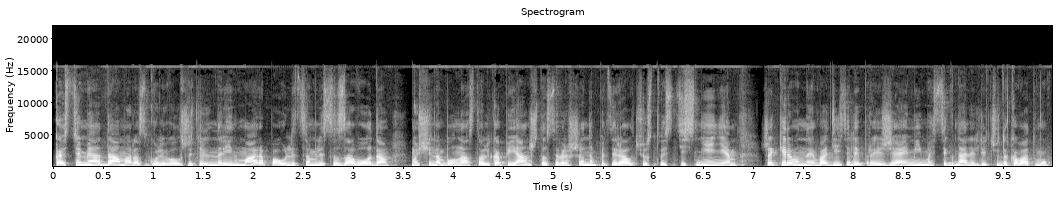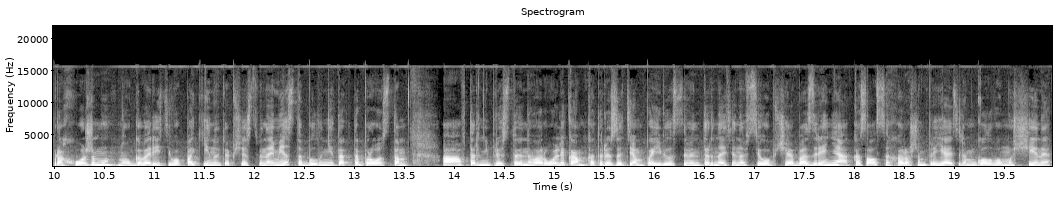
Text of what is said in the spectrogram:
В костюме Адама разгуливал житель Наринмара по улицам лесозавода. Мужчина был настолько пьян, что совершенно потерял чувство стеснения. Шокированные водители, проезжая мимо, сигналили чудаковатому прохожему, но уговорить его покинуть общественное место было не так-то просто. А автор непристойного ролика, который затем появился в интернете на всеобщее обозрение, оказался хорошим приятелем голого мужчины.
